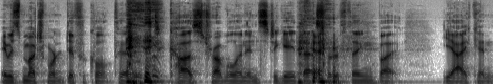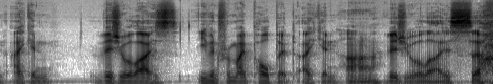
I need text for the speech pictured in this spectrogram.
it was much more difficult to, to cause trouble and instigate that sort of thing but yeah i can i can visualize even from my pulpit i can uh-huh. visualize so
